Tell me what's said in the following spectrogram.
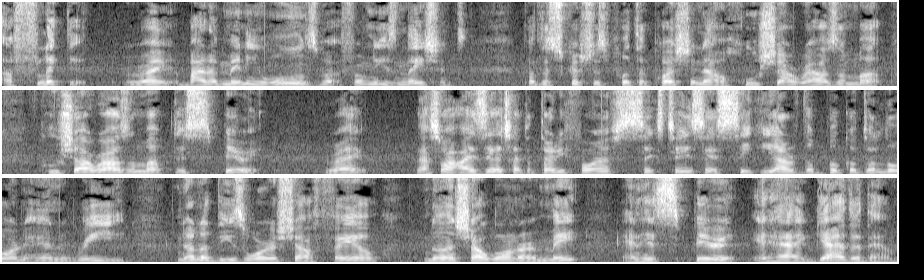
afflicted, right, by the many wounds but from these nations. But the scriptures put the question now, who shall rouse them up? Who shall rouse them up? The spirit, right? That's why Isaiah chapter 34 and 16 says, Seek ye out of the book of the Lord and read. None of these words shall fail, none shall want or mate, and his spirit it had gathered them.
